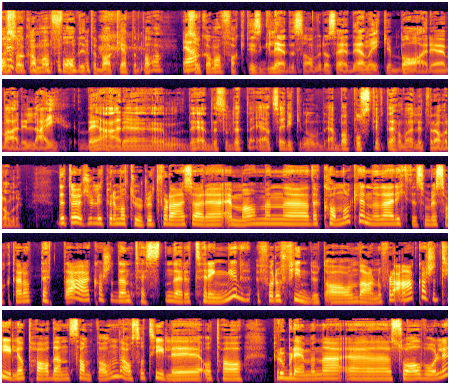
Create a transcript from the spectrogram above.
Og så kan man få de tilbake etterpå. Og så kan man faktisk glede seg over å se det igjen, og ikke bare være lei. Det er eh, det, det, dette, Jeg ser ikke noe Det er bare positivt, det, å være litt fra hverandre. Dette høres jo litt prematurt ut for deg, kjære Emma, men eh, det kan nok hende det er riktig som blir sagt her, at dette er kanskje den testen dere trenger for å finne ut av om det er noe. For det er kanskje tidlig å ta den samtalen. Det er også tidlig å ta problemene eh, så alvorlig.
